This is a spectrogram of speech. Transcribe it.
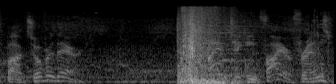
Death box over there. I am taking fire, friends.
